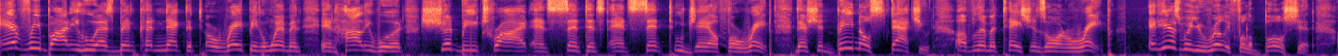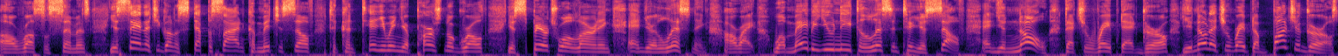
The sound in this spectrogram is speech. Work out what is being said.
Everybody who has been connected to raping women in Hollywood should be tried and sentenced and sent to jail for rape. There should be no statute of limitations on rape. And here's where you're really full of bullshit, uh, Russell Simmons. You're saying that you're going to step aside and commit yourself to continuing your personal growth, your spiritual learning, and your listening. All right. Well, maybe you need to listen to yourself. And you know that you raped that girl. You know that you raped a bunch of girls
